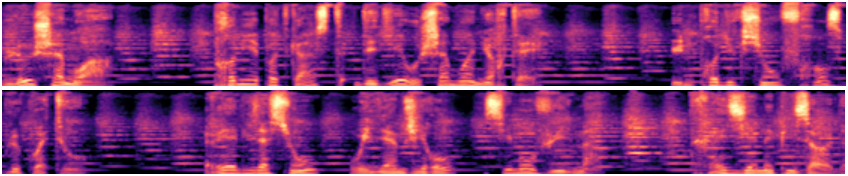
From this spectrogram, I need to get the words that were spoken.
Bleu Chamois, premier podcast dédié aux chamois niortais. Une production France Bleu Poitou. Réalisation William Giraud, Simon Vuillemin. 13e épisode.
